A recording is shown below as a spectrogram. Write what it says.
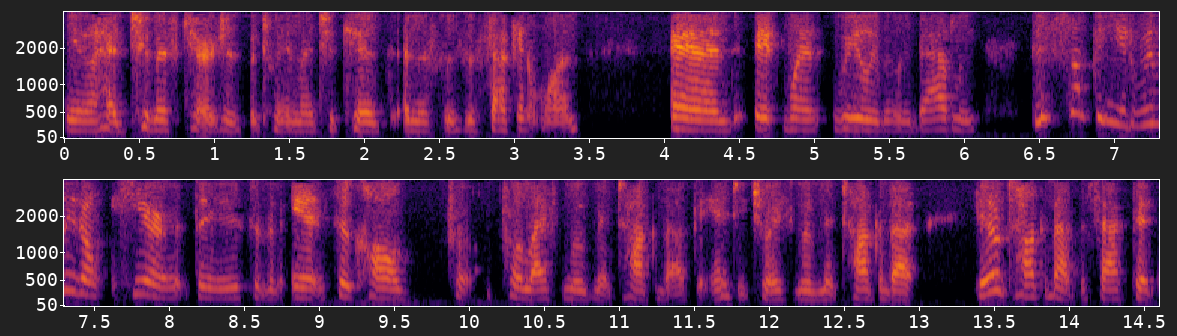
you know, I had two miscarriages between my two kids, and this was the second one, and it went really, really badly. This is something you really don't hear the sort of so-called pro, pro-life movement talk about, the anti-choice movement talk about. They don't talk about the fact that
